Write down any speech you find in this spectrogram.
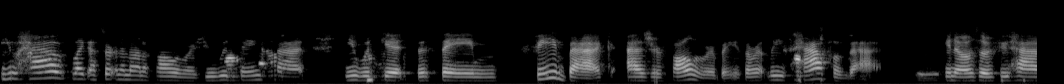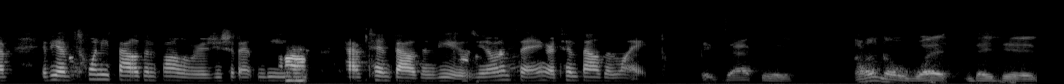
you have like a certain amount of followers. You would think that you would get the same feedback as your follower base or at least half of that. You know, so if you have if you have 20,000 followers, you should at least uh-huh. have 10,000 views. You know what I'm saying? Or 10,000 likes. Exactly. I don't know what they did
